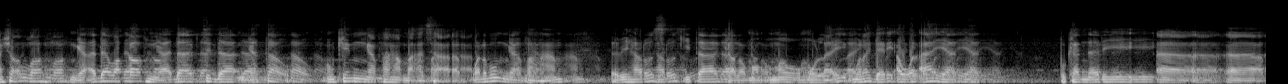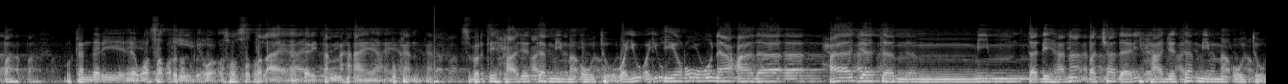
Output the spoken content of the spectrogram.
Masya Allah, nggak ada wakaf, nggak ada tidak, nggak tahu. Mungkin nggak paham bahasa Arab. Walaupun nggak paham, tapi harus kita kalau mau, mau mulai, mulai dari awal ayat. Bukan dari uh, uh, apa? Bukan dari uh, wasatul wasatul ayat, dari tengah ayat, bukan. Seperti hajatan mimma utu wa yu'thiruna ala hajatan mim tadi hana baca dari hajatan mimma utu.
